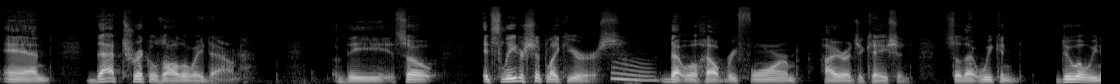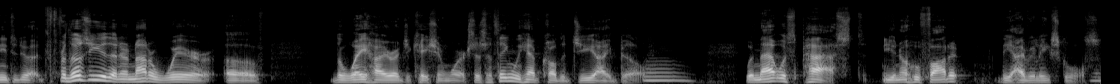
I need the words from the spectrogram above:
And that trickles all the way down. The so it's leadership like yours hmm. that will help reform higher education so that we can do what we need to do. For those of you that are not aware of the way higher education works, there's a thing we have called the GI Bill. Hmm. When that was passed, you know who fought it? The Ivy League schools.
